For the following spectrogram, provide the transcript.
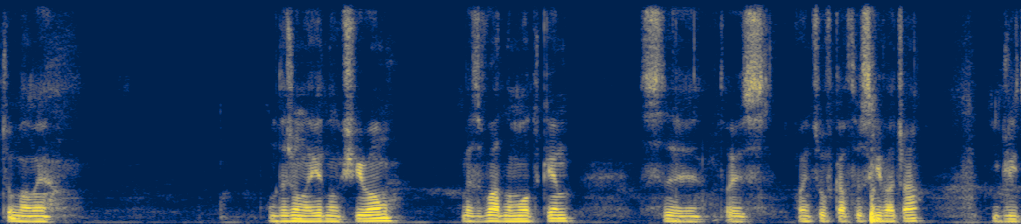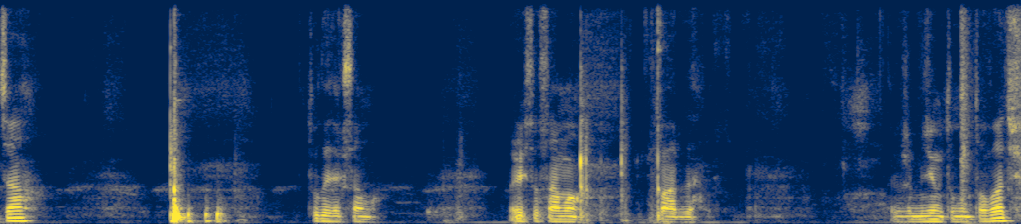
Tu mamy uderzone jedną siłą, bezwładnym młotkiem. Z, to jest końcówka wtryskiwacza iglica. Tutaj tak samo. To jest to samo twarde. Także będziemy to montować.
